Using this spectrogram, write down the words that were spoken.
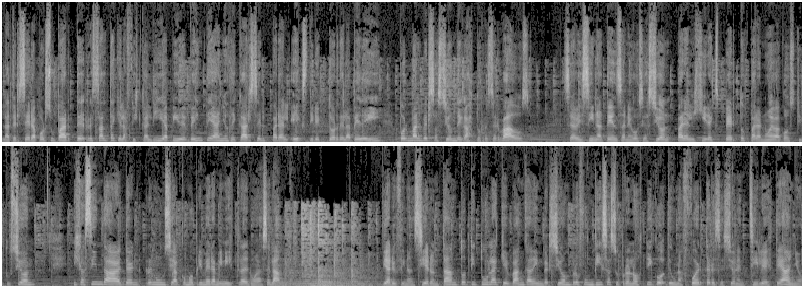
La tercera, por su parte, resalta que la Fiscalía pide 20 años de cárcel para el exdirector de la PDI por malversación de gastos reservados. Se avecina tensa negociación para elegir expertos para nueva constitución y Jacinda Ardern renuncia como primera ministra de Nueva Zelanda. Diario Financiero, en tanto, titula que Banca de Inversión profundiza su pronóstico de una fuerte recesión en Chile este año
